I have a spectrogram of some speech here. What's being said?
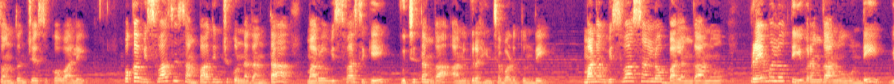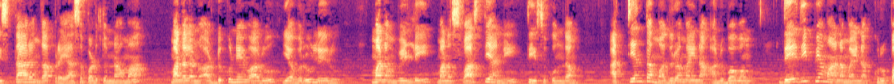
సొంతం చేసుకోవాలి. ఒక విశ్వాసి సంపాదించుకున్నదంతా మరో విశ్వాసికి ఉచితంగా అనుగ్రహించబడుతుంది. మన విశ్వాసంలో బలంగాను ప్రేమలో తీవ్రంగాను ఉండి విస్తారంగా ప్రయాసపడుతున్నామా? మనలను అడ్డుకునేవారు ఎవరూ లేరు. మనం వెళ్ళి మన స్వాస్థ్యాన్ని తీసుకుందాం. అత్యంత మధురమైన అనుభవం. దేదీప్యమానమైన కృప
